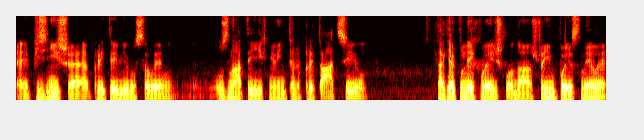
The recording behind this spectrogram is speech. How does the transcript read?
е, пізніше прийти в Єрусалим, узнати їхню інтерпретацію, так як в них вийшло, да, що їм пояснили.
